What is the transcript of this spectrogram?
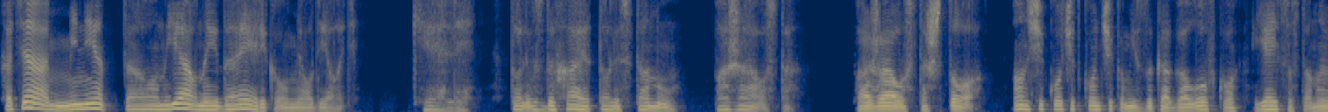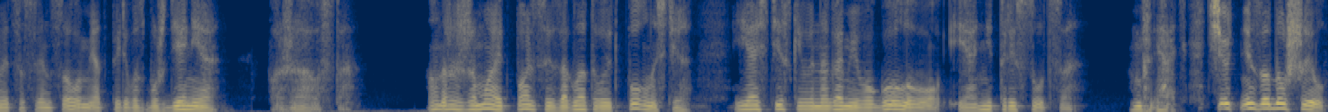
Хотя минет-то он явно и до Эрика умел делать. Келли, то ли вздыхая, то ли стану. Пожалуйста. Пожалуйста, что? Он щекочет кончиком языка головку, яйца становятся свинцовыми от перевозбуждения. Пожалуйста. Он разжимает пальцы и заглатывает полностью. Я стискиваю ногами его голову, и они трясутся. Блять, чуть не задушил.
